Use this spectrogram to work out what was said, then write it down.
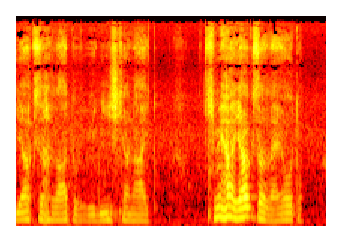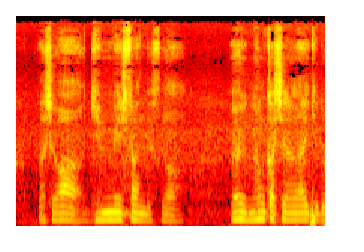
ヤクザだという認識がないと。君はヤクザだよと私は言明したんですが、いわゆる何か知らないけど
